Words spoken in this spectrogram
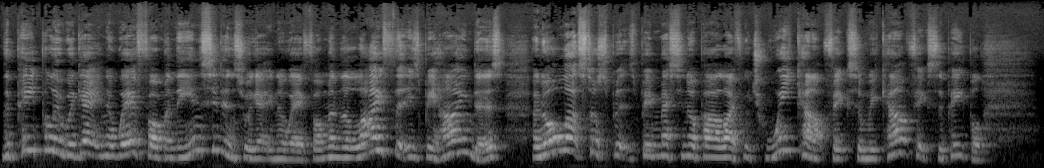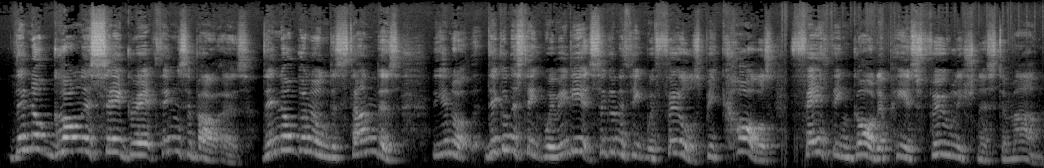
the people who we're getting away from and the incidents we're getting away from and the life that is behind us and all that stuff that's been messing up our life, which we can't fix and we can't fix the people, they're not going to say great things about us. They're not going to understand us. You know, they're going to think we're idiots. They're going to think we're fools because faith in God appears foolishness to man.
